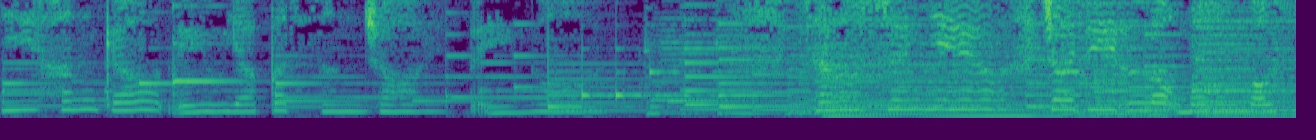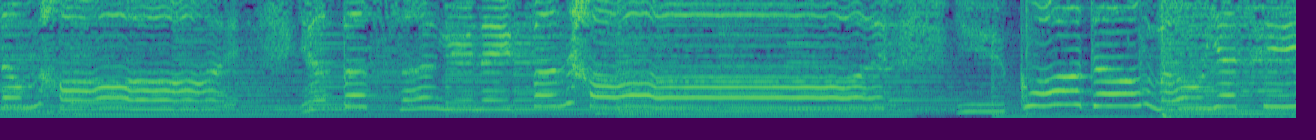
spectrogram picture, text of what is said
已很久了，也不信再被爱。就算要再跌落茫茫深海，也不想与你分开。一天，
